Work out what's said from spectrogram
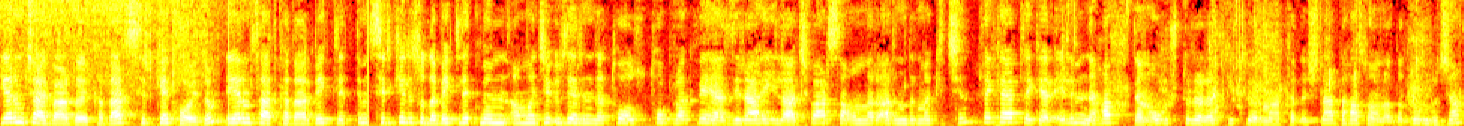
yarım çay bardağı kadar sirke koydum. Yarım saat kadar beklettim. Sirkeli suda bekletmemin amacı üzerinde toz, toprak veya zirahi ilaç varsa onları arındırmak için teker teker elimle hafiften ovuşturarak yıkıyorum arkadaşlar. Daha sonra da durulacağım.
